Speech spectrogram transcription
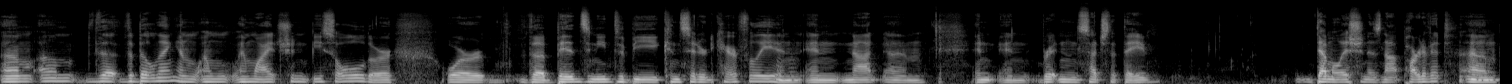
um, um, the the building and, and and why it shouldn't be sold or or the bids need to be considered carefully and and not um, and and written such that they demolition is not part of it. Um,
